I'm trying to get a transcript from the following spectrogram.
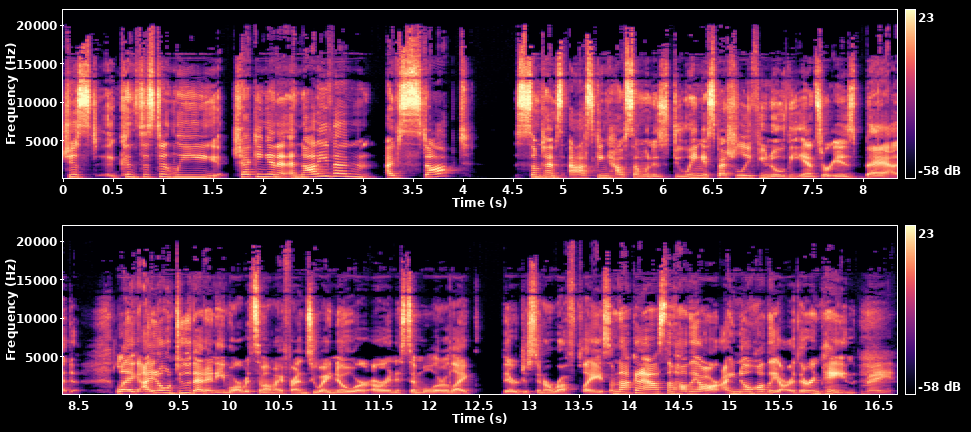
just consistently checking in and not even, I've stopped sometimes asking how someone is doing, especially if you know the answer is bad. Like, I don't do that anymore with some of my friends who I know are, are in a similar, like, they're just in a rough place. I'm not going to ask them how they are. I know how they are. They're in pain Right.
